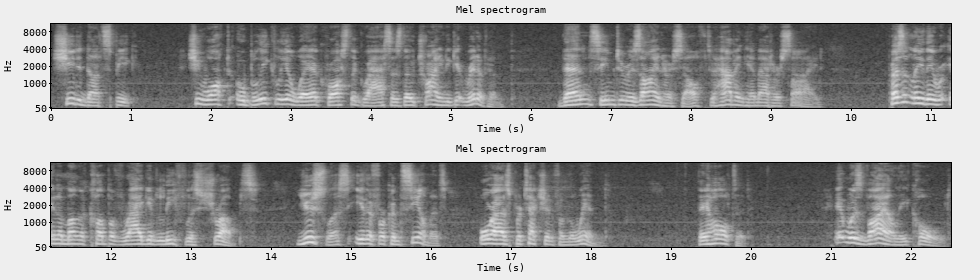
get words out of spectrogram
She did not speak. She walked obliquely away across the grass as though trying to get rid of him, then seemed to resign herself to having him at her side. Presently they were in among a clump of ragged, leafless shrubs, useless either for concealment or as protection from the wind. They halted. It was vilely cold.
